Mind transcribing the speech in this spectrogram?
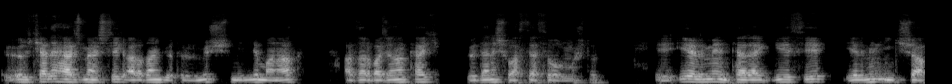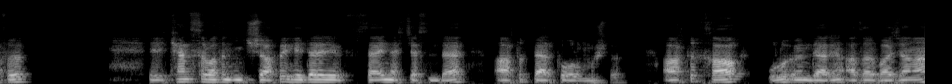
Ölkədə hərc-mərclik aradan götürülmüş, milli manat Azərbaycana tək ödəniş vasitəsi olmuşdur. E, elmin tərəqqisi, elmin inkişafı, e, kənd sərvətinin inkişafı Heydər Əliyev səyi nəticəsində artıq bərpa olunmuşdur. Artıq xalq ulu öndərin Azərbaycana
